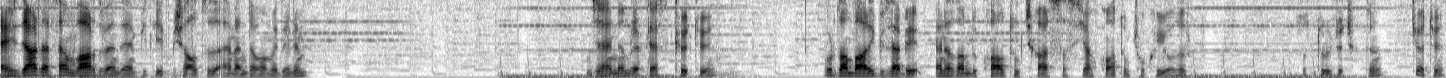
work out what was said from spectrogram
Ejder desen vardı bende MPT 76'da hemen devam edelim. Cehennem refleks kötü. Buradan bari güzel bir en azından bir kuantum çıkarsa siyah kuantum çok iyi olur. Susturucu çıktı. Kötü.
